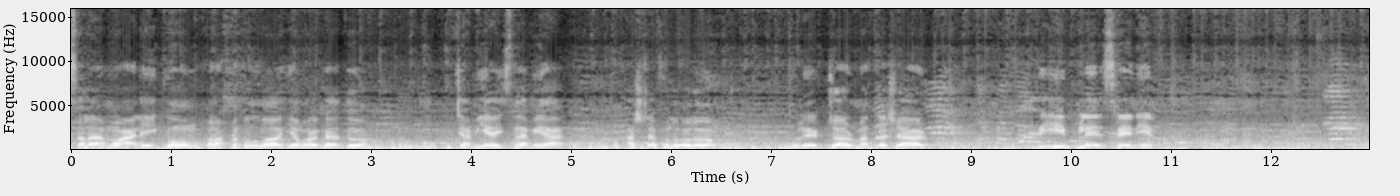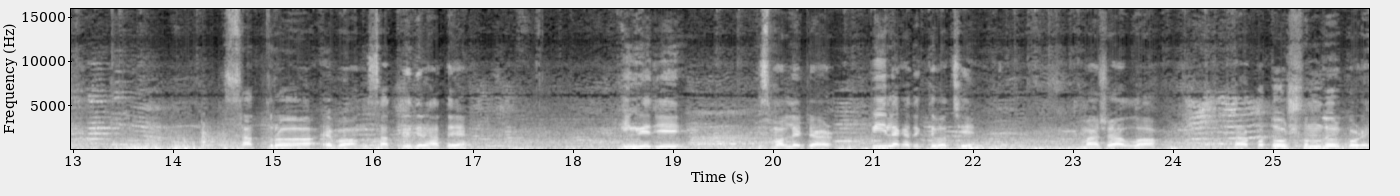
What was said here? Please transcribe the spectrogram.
আসসালামু আলাইকুম রহমতুল্লাহ বরকাত। জামিয়া ইসলামিয়া, আশরাফুল আলম বুলেটচর মাদ্রাসার প্রি প্লে শ্রেণির ছাত্র এবং ছাত্রীদের হাতে ইংরেজি স্মল লেটার পি লেখা দেখতে পাচ্ছি। মাশা আল্লাহ তারা কত সুন্দর করে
